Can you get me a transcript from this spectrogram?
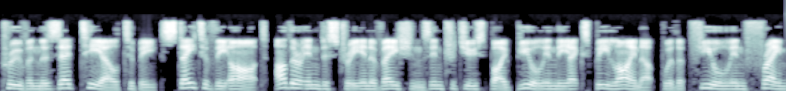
proven the ZTL to be state-of-the-art. Other industry innovations introduced by Buell in the XB lineup were the fuel-in-frame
